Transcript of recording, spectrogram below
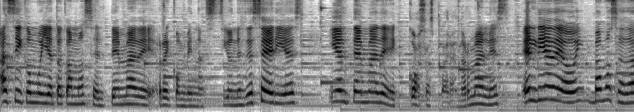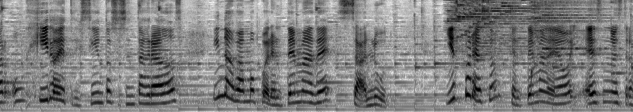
Así como ya tocamos el tema de recomendaciones de series y el tema de cosas paranormales, el día de hoy vamos a dar un giro de 360 grados y nos vamos por el tema de salud. Y es por eso que el tema de hoy es nuestra,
